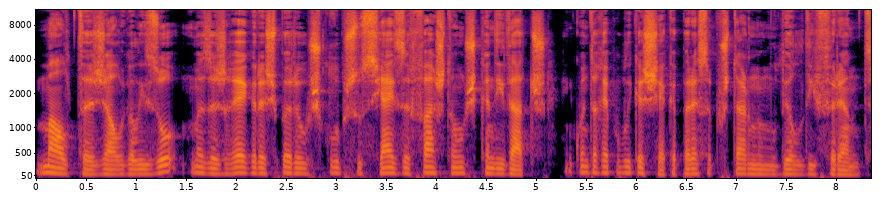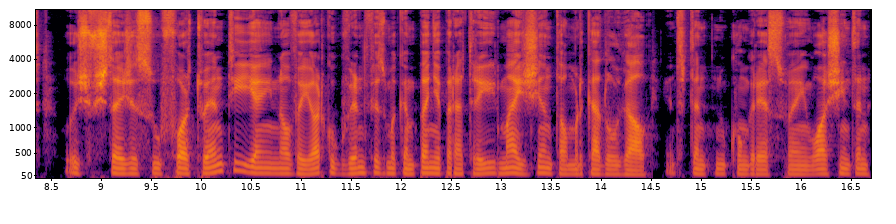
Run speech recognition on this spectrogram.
Malta já legalizou, mas as regras para os clubes sociais afastam os candidatos, enquanto a República Checa parece apostar num modelo diferente. Hoje festeja-se o 420 e em Nova York o governo fez uma campanha para atrair mais gente ao mercado legal. Entretanto, no Congresso em Washington,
